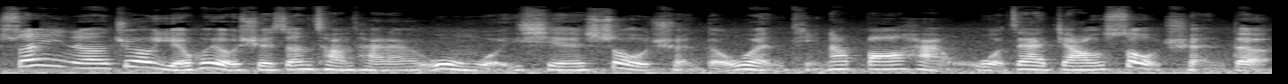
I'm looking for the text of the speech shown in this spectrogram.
所以呢，就也会有学生常常来问我一些授权的问题。那包含我在教授权的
